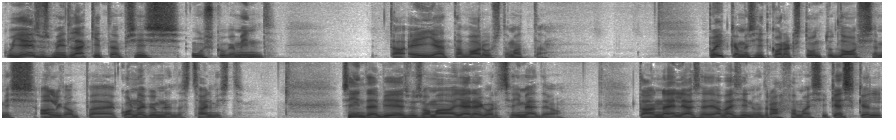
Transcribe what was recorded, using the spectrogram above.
kui Jeesus meid läkitab, siis uskuge mind ta ei jäta varustamata. põikame siit korraks tuntud loosse, mis algab äh, kolmekümnendast salmist. siin teeb Jeesus oma järjekordse imeteo. ta on näljase ja väsinud rahvamassi keskel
